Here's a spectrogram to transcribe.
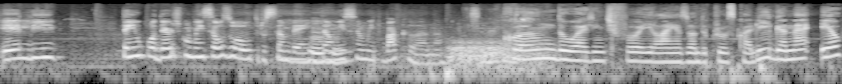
ele tem o poder de convencer os outros também. Então, uhum. Então isso é muito bacana. Quando a gente foi lá em Oswaldo Cruz com a Liga, né? Eu,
